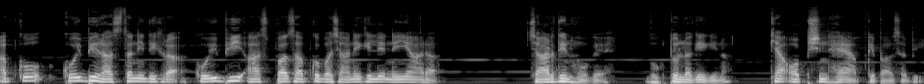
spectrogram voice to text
आपको कोई भी रास्ता नहीं दिख रहा, कोई भी आसपास आपको बचाने के लिए नहीं आ रहा। चार दिन हो गए, भूख तो लगेगी ना? क्या ऑप्शन है आपके पास अभी?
